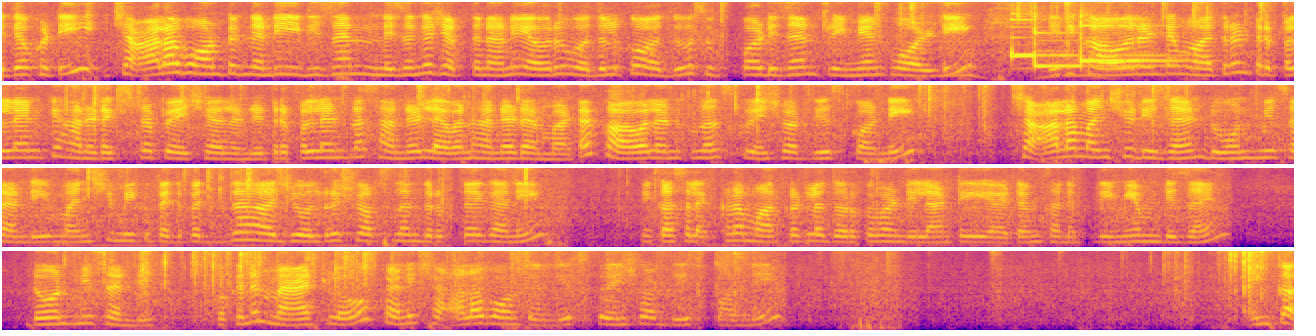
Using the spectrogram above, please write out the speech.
ఇది ఒకటి చాలా బాగుంటుందండి. ఈ డిజైన్ నిజంగా చెప్తున్నాను. ఎవరు వదులుకోవద్దు. Super design premium quality. ఇది కావాలంటే మాత్రం ట్రిపుల్ నైన్కి హండ్రెడ్ ఎక్స్ట్రా పే చేయాలండి. Triple nine plus hundred eleven hundred అనమాట కావాలనుకున్న స్క్రీన్ షాట్ తీసుకోండి. చాలా మంచి డిజైన్. డోంట్ మిస్ అండి. మంచి మీకు పెద్ద పెద్ద జ్యువెలరీ షాప్స్లో దొరుకుతాయి కానీ మీకు అసలు ఎక్కడ మార్కెట్లో దొరకవండి ఇలాంటి ఐటమ్స్ అనే ప్రీమియం డిజైన్. డోంట్ మిస్ అండి. ఓకేనా? మ్యాట్లో కానీ చాలా బాగుంటుంది. స్క్రీన్ షాట్ తీసుకోండి. ఇంకా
